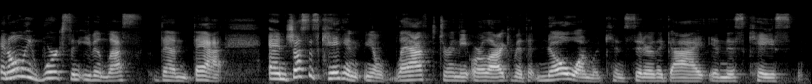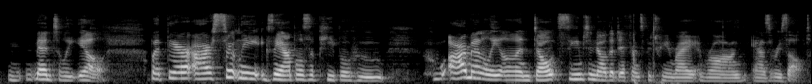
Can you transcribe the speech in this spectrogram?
and only works in even less than that. And Justice Kagan, you know, laughed during the oral argument that no one would consider the guy in this case mentally ill. But there are certainly examples of people who who are mentally ill and don't seem to know the difference between right and wrong as a result.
